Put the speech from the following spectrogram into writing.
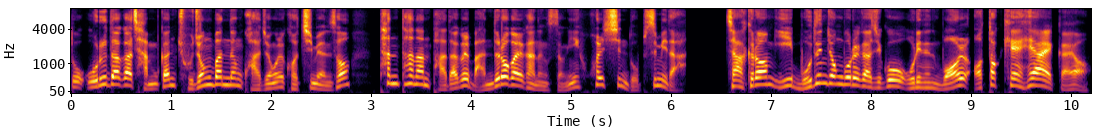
또 오르다가 잠깐 조정받는 과정을 거치면서 탄탄한 바닥을 만들어갈 가능성이 훨씬 높습니다. 자, 그럼 이 모든 정보를 가지고 우리는 뭘 어떻게 해야 할까요?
